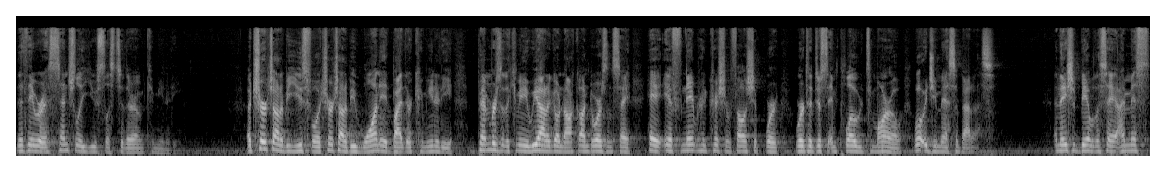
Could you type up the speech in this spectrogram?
that they were essentially useless to their own community. A church ought to be useful. A church ought to be wanted by their community. Members of the community, we ought to go knock on doors and say, hey, if Neighborhood Christian Fellowship were, were to just implode tomorrow, what would you miss about us? And they should be able to say, I miss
